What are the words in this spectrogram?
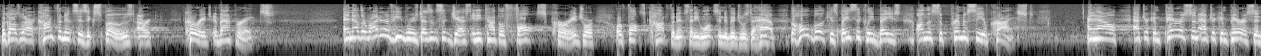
Because when our confidence is exposed, our courage evaporates. And now the writer of Hebrews doesn't suggest any type of false courage or, or false confidence that he wants individuals to have. The whole book is basically based on the supremacy of Christ and how, after comparison after comparison,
